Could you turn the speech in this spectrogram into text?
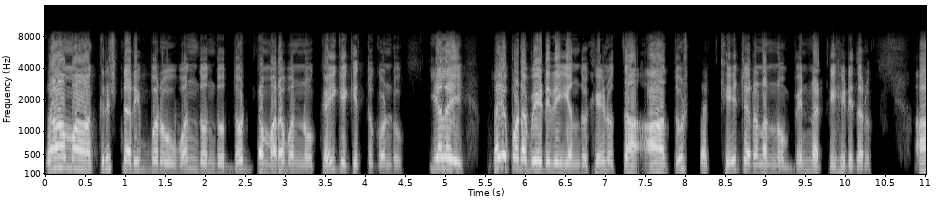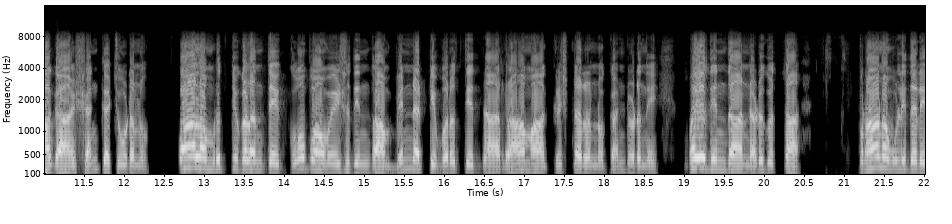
ರಾಮ, ಕೃಷ್ಣರಿಬ್ಬರು ಒಂದೊಂದು ದೊಡ್ಡ ಮರವನ್ನು ಕೈಗೆ ಕಿತ್ತುಕೊಂಡು, ಎಲೈ, ಭಯಪಡಬೇಡಿರಿ ಎಂದು ಹೇಳುತ್ತಾ ಆ ದುಷ್ಟ ಖೇಚರನನ್ನು ಬೆನ್ನಟ್ಟಿ ಹಿಡಿದರು. ಆಗ ಶಂಖಚೂಡನು ಕಾಲ ಮೃತ್ಯುಗಳಂತೆ ಕೋಪಾವೇಶದಿಂದ ಬೆನ್ನಟ್ಟಿ ಬರುತ್ತಿದ್ದ ರಾಮ ಕೃಷ್ಣರನ್ನು ಕಂಡೊಡನೆ ಭಯದಿಂದ ನಡುಗುತ್ತಾ ಪ್ರಾಣ ಉಳಿದರೆ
